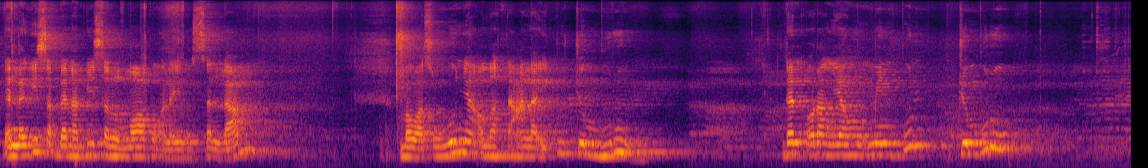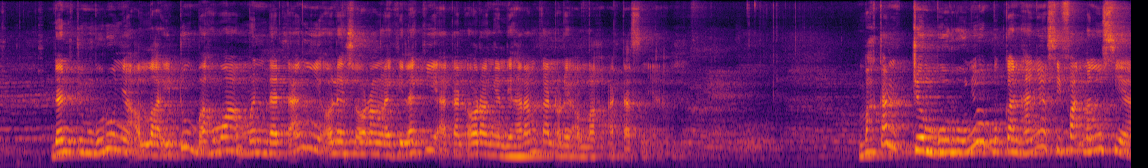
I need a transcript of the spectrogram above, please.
dan lagi sabda Nabi Sallallahu Alaihi Wasallam bahwa sungguhnya Allah Taala itu cemburu dan orang yang mukmin pun cemburu dan cemburunya Allah itu bahwa mendatangi oleh seorang laki-laki akan orang yang diharamkan oleh Allah atasnya. Bahkan cemburunya bukan hanya sifat manusia.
